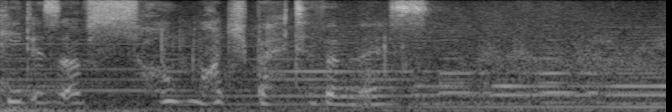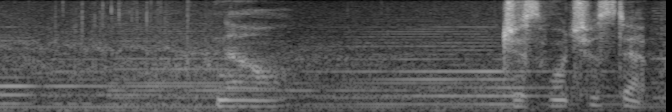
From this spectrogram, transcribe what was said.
He deserves so much better than this. Now, just watch your step. They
